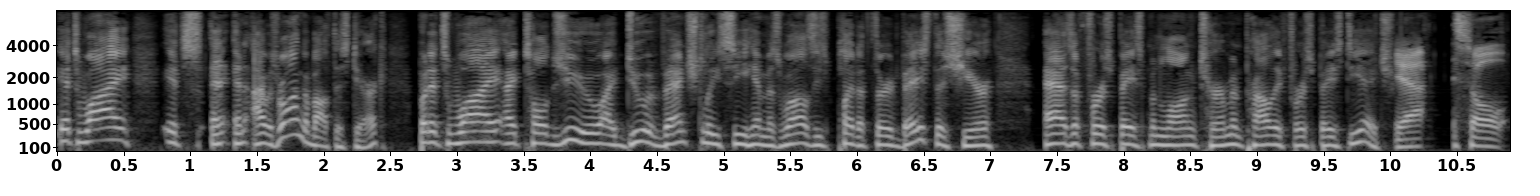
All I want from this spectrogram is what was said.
it's why it's, and I was wrong about this, Derek, but it's why I told you I do eventually see him as well as he's played at third base this year as a first baseman long term and probably first base DH. Yeah. So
